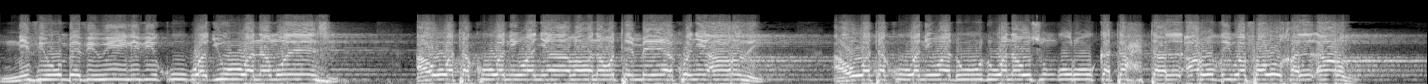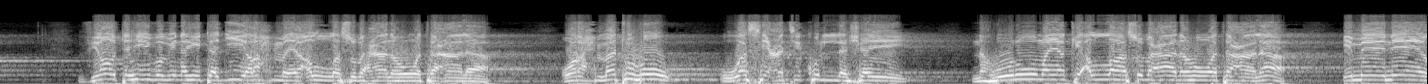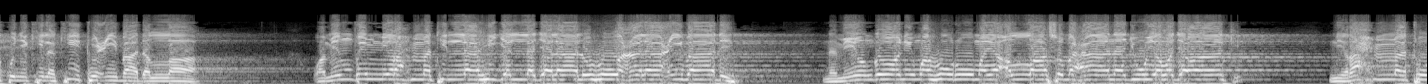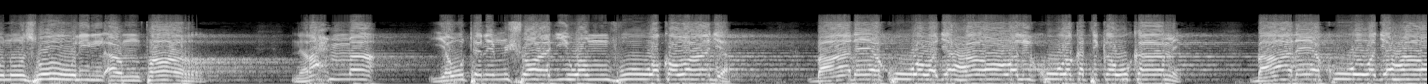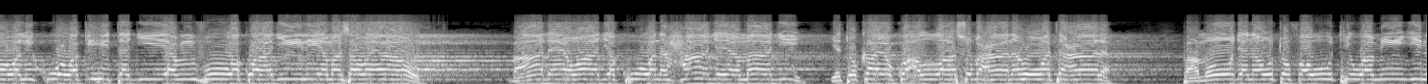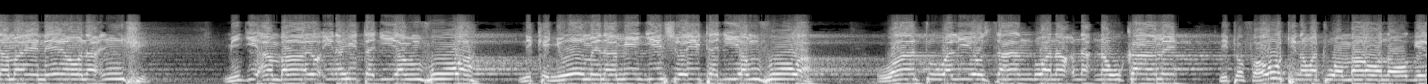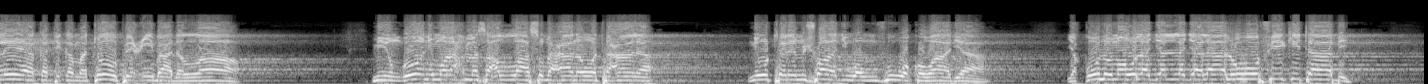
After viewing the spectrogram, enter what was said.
ni viumbe viwili vikubwa jua na mwezi au watakuwa ni wanyama wanaotembea kwenye ardhi au watakuwa ni wadudu wanaozunguruka tahta al-ardhi wa fawqa al-ardh vyote hivyo vinahitajia rahma ya Allah subhanahu wa ta'ala wa rahmatuhu wasi'at kulla shay na huruma yake Allah subhanahu wa ta'ala imeenea kwenye kila kitu ibadallah wa min dhimni rahmatillahi jalla jalaluhu ala ibadihi na miongoni mwa huruma ya Allah subhana juu ya waja wake ni rahmatu nuzulil amtar ni rahma ya uteremshwaji wa mvua kwa waja baada ya kuwa waja hao walikuwa katika ukame baada ya kuwa waja hao walikuwa wakihitajia mvua kwa ajili ya mazao yao baada ya waja kuwa na haja ya maji yatokayo kwa Allah subhanahu wa ta'ala pamoja na utofauti wa miji na maeneo na nchi miji ambayo inahitajia mvua ni kinyume na miji isiyohitajia mvua watu waliosandwa na, na, na ukame ni tofauti na watu ambao wanaogelea katika matope ibadallah. Miongoni mwa rahma za Allah subhanahu wa ta'ala ni uteremshwaji wa mvua kwa waja. Yaqulu maula jalla jalaluhu fi kitabi.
